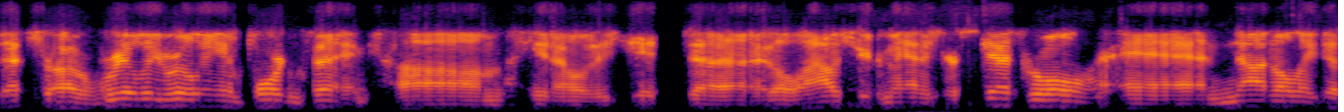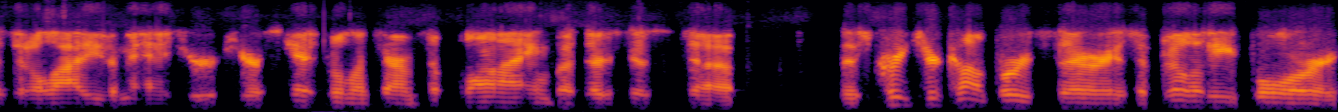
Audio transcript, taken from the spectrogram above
that's a really really important thing. Um, you know, it uh, it allows you to manage your schedule, and not only does it allow you to manage your your schedule in terms of flying, but there's just uh, there's creature comforts. There is ability for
